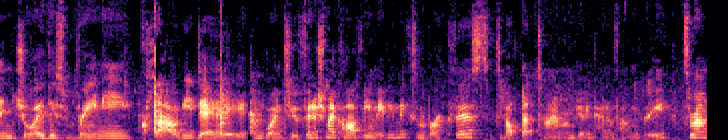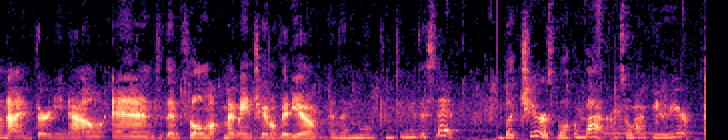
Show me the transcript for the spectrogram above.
enjoy this rainy, cloudy day. I'm going to finish my coffee, maybe make some breakfast. It's about about that time. I'm getting kind of hungry. It's around 9.30 now and then film my main channel video and then we'll continue this day. But cheers, welcome back. I'm so happy you're here.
